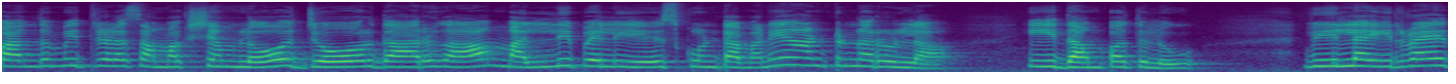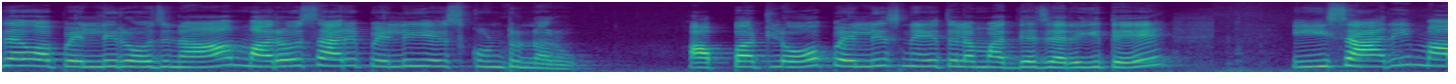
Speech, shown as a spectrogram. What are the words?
బంధుమిత్రుల సమక్షంలో జోరుదారుగా మళ్ళీ పెళ్ళి చేసుకుంటామని అంటున్నారుల్లా ఈ దంపతులు. వీళ్ళ ఇరవై ఐదవ పెళ్ళి రోజున మరోసారి పెళ్ళి చేసుకుంటున్నారు. అప్పట్లో పెళ్ళి స్నేహితుల మధ్య జరిగితే ఈసారి మా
